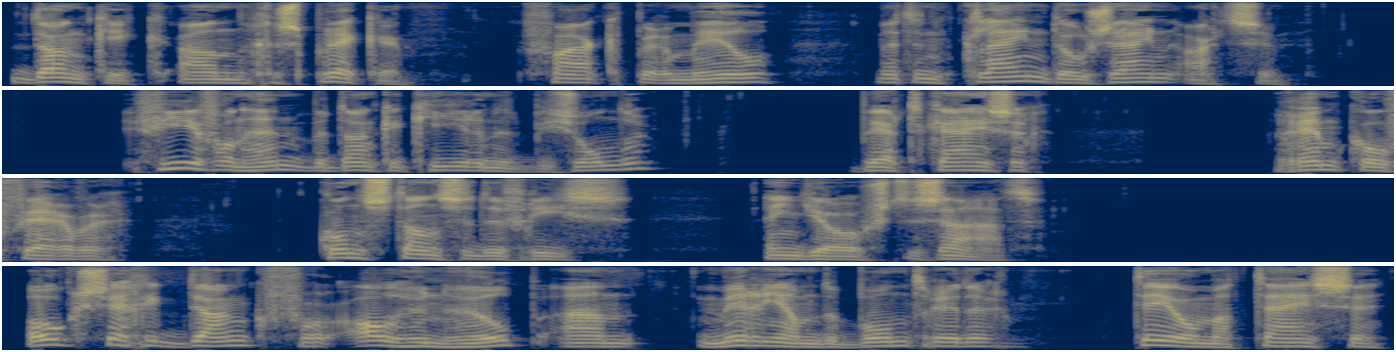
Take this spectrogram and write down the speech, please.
dank ik aan gesprekken, vaak per mail, met een klein dozijn artsen. Vier van hen bedank ik hier in het bijzonder: Bert Keizer, Remco Verwer, Constance de Vries en Joost Zaat. Ook zeg ik dank voor al hun hulp aan Mirjam de Bondridder, Theo Matthijssen,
